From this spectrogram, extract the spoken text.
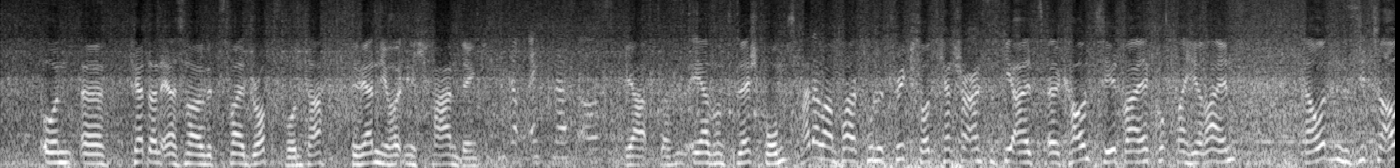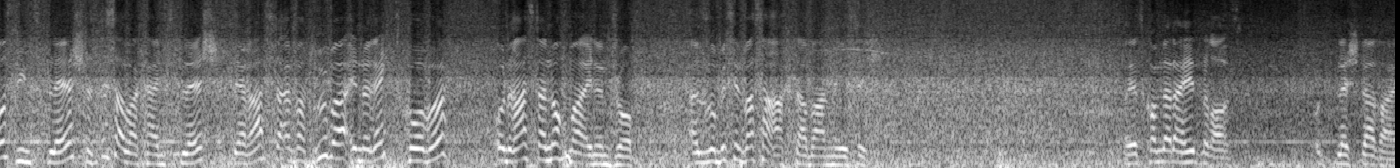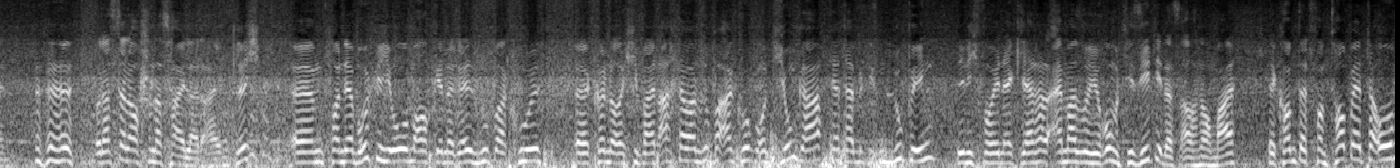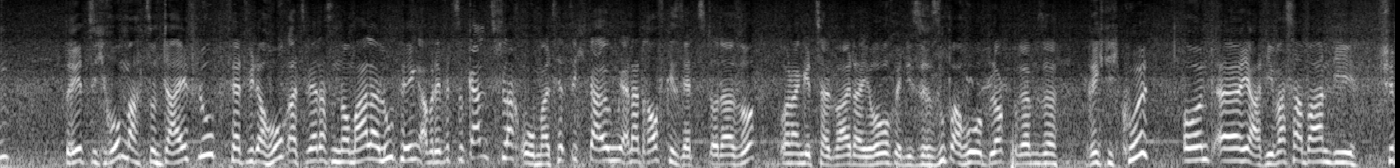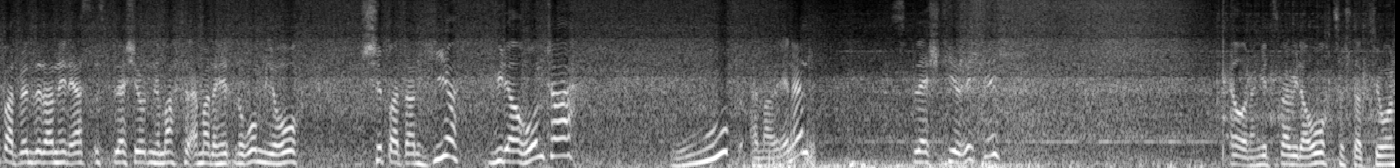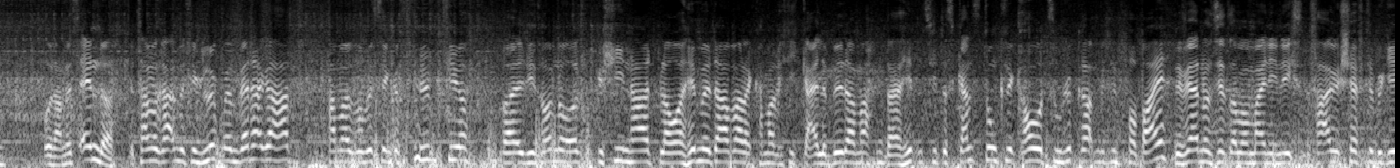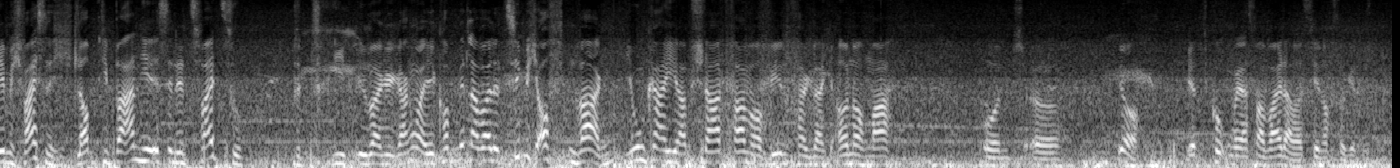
und äh, fährt dann erstmal mit zwei Drops runter. Wir werden die heute nicht fahren, denke ich. Sieht auch echt nass aus. Ja, das ist eher so ein Splash-Bums. Hat aber ein paar coole Trickshots. Ich hatte schon Angst, dass die als äh, Count zählt, weil, guckt mal hier rein. Da unten, das sieht zwar aus wie ein Splash, das ist aber kein Splash. Der rast da einfach drüber in eine Rechtskurve und rast dann nochmal in den Drop. Also so ein bisschen Wasserachterbahn-mäßig. Und jetzt kommt er da hinten raus und splasht da rein. und das ist dann auch schon das Highlight eigentlich. Ähm, von der Brücke hier oben auch generell super cool. Äh, könnt ihr euch die beiden Achterbahnen super angucken. Und Junker fährt halt mit diesem Looping, den ich vorhin erklärt habe, einmal so hier rum. Und hier seht ihr das auch nochmal. Der kommt halt vom Top-End da oben, dreht sich rum, macht so einen Dive Loop, fährt wieder hoch, als wäre das ein normaler Looping, aber der wird so ganz flach oben, als hätte sich da irgendwie einer draufgesetzt oder so. Und dann geht es halt weiter hier hoch in diese super hohe Blockbremse. Richtig cool. Und äh, ja, die Wasserbahn, die schippert, wenn sie dann den ersten Splash hier unten gemacht hat, einmal da hinten rum, hier hoch, schippert dann hier wieder runter. Whoop, einmal rennen. Splasht hier richtig. Ja, und dann geht es da wieder hoch zur Station und dann ist Ende. Jetzt haben wir gerade ein bisschen Glück mit dem Wetter gehabt, haben wir so ein bisschen gefilmt hier, weil die Sonne geschienen hat, blauer Himmel da war, da kann man richtig geile Bilder machen. Da hinten zieht das ganz dunkle Graue zum Glück gerade ein bisschen vorbei. Wir werden uns jetzt aber mal in die nächsten Fahrgeschäfte begeben. Ich weiß nicht, ich glaube die Bahn hier ist in den Zweizugbetrieb übergegangen, weil hier kommt mittlerweile ziemlich oft ein Wagen. Junker hier am Start fahren wir auf jeden Fall gleich auch noch mal. Und äh, ja, jetzt gucken wir erstmal weiter, was hier noch so gibt.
